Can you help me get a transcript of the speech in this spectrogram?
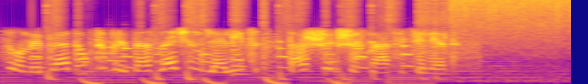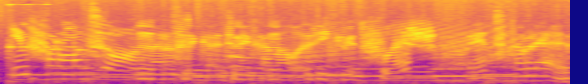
Информационный продукт предназначен для лиц старше 16 лет. Информационно-развлекательный канал Liquid Flash представляет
